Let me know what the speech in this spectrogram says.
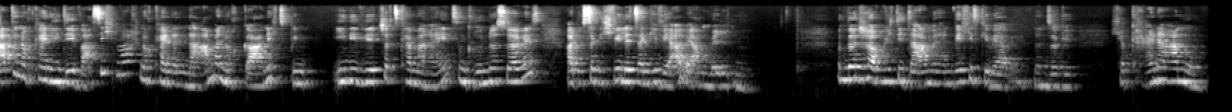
hatte noch keine Idee, was ich mache, noch keinen Namen, noch gar nichts. Bin in die Wirtschaftskammer rein zum Gründerservice, habe gesagt, ich will jetzt ein Gewerbe anmelden. Und dann schaue ich die Dame an, welches Gewerbe? Und dann sage ich, ich habe keine Ahnung,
